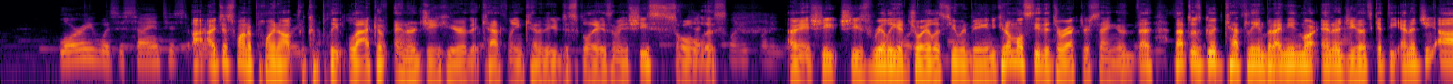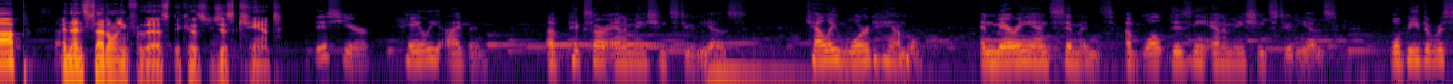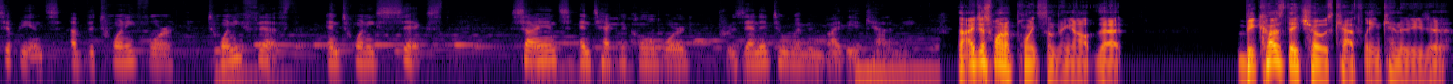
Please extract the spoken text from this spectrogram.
Lori was a scientist. I, I just want to point out the complete lack of energy here that. Kathleen Kennedy displays. I mean, she's soulless. I mean, she she's really a joyless human being, and you can almost see the director saying that that was good, Kathleen, but I need more energy. Let's get the energy up, and then settling for this because you just can't. This year, Hayley Iben of Pixar Animation Studios, Kelly Ward Hamill, and Marianne Simmons of Walt Disney Animation Studios will be the recipients of the 24th, 25th, and 26th Science and Technical Award presented to women by the Academy. Now, I just want to point something out that because they chose Kathleen Kennedy to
